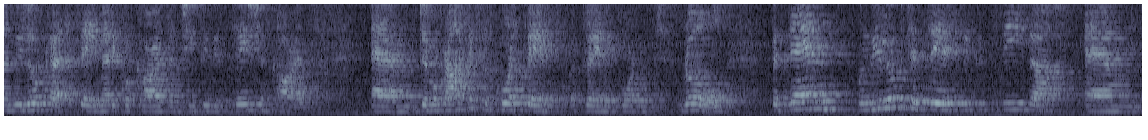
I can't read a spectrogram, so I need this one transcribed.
And we look at, say, medical cards and GP visitation cards. Um, demographics, of course, play, play an important role, but then when we looked at this, we could see that um,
